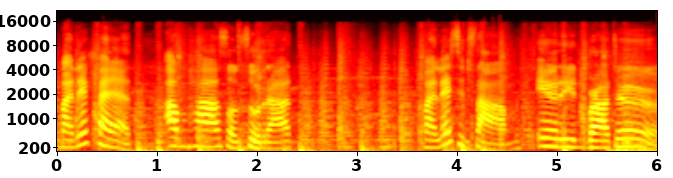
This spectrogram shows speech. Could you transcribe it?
หมายเลข 8อัมพาสนสุรัตน์หมายเลข 13 เอรินบราเธอร์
